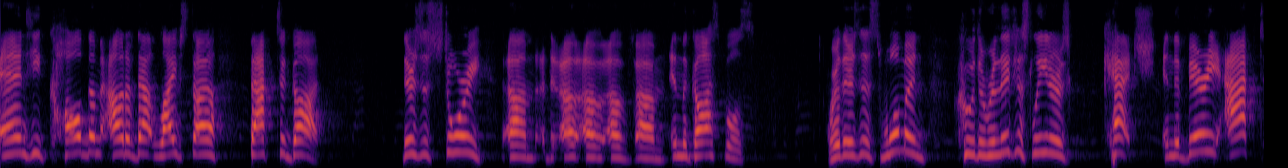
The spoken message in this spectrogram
And He called them out of that lifestyle back to God. There's a story um, of, of um, in the Gospels where there's this woman who the religious leaders catch in the very act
